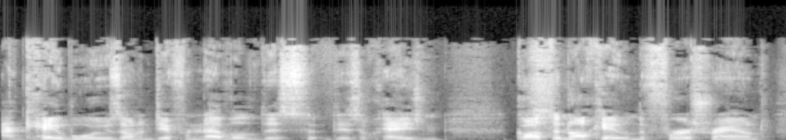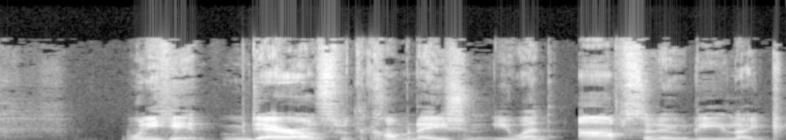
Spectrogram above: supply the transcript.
and Cowboy was on a different level this this occasion. Got the knockout in the first round. When he hit Medeiros with the combination, he went absolutely like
